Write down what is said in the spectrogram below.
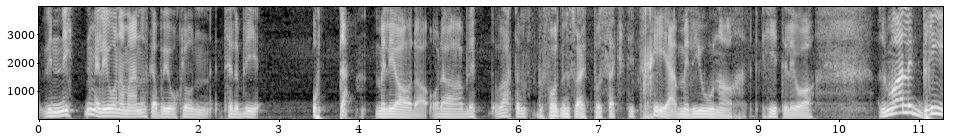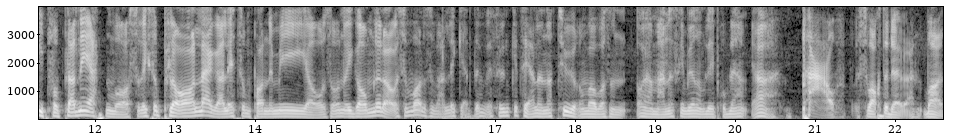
Vi er 19 millioner mennesker på jordkloden til å bli 8 milliarder, og det har blitt, vært en befolkningsvekt på 63 millioner hittil i år. Det må være litt drit for planeten vår som liksom planlegger litt sånn pandemier og sånn. Og I gamle dager så var det så vellykket. Det funket så hele naturen var bare sånn Å ja, menneskene begynner å bli et problem. Ja, pow! Svartedauden. Bare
